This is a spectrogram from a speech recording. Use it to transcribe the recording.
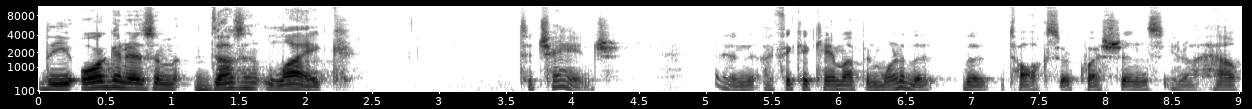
the organism doesn't like to change. And I think it came up in one of the, the talks or questions, you know, how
